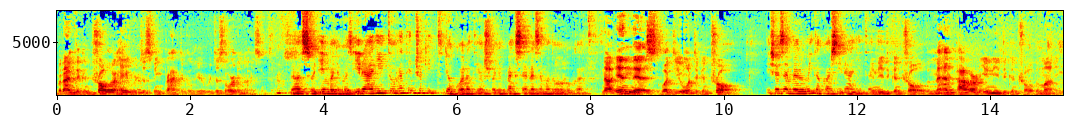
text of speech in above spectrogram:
But I'm the controller, hey, we're just being practical here, we're just organizing things. De az, hogy én vagyok az irányító, hát én csak itt gyakorlatias vagyok, megszervezem a dolgokat. Now, in this, what do you want to control? És ezen belül mit akarsz You irányítani? need to control the manpower, you need to control the money.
